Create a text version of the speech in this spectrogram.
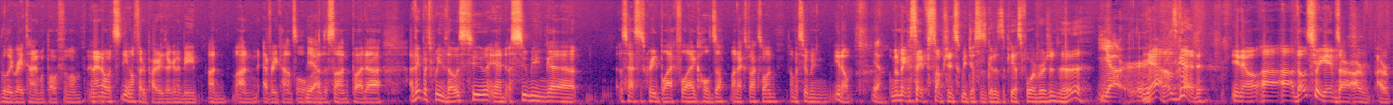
really great time with both of them. And I know it's you know third party; they're going to be on on every console Yeah. under the sun. But uh, I think between those two, and assuming uh, Assassin's Creed Black Flag holds up on Xbox One, I'm assuming you know. Yeah. I'm going to make a safe assumption it's going to be just as good as the PS4 version. Ugh. Yeah. Yeah, that was good. You know, uh, uh, those three games are, are, are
